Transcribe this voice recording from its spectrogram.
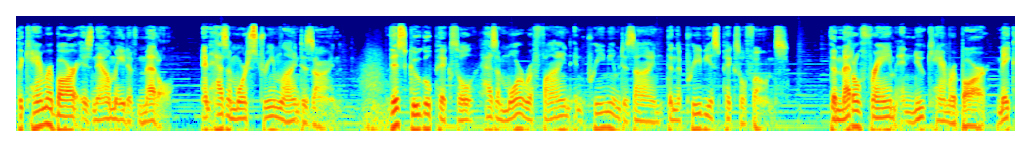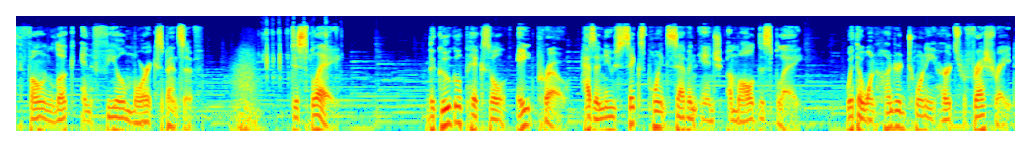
The camera bar is now made of metal and has a more streamlined design. This Google Pixel has a more refined and premium design than the previous Pixel phones. The metal frame and new camera bar make the phone look and feel more expensive. Display The Google Pixel 8 Pro has a new 6.7-inch AMOLED display with a 120Hz refresh rate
